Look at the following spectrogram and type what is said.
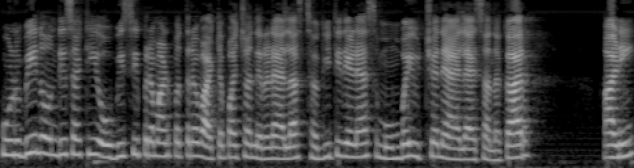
कुणबी नोंदीसाठी ओबीसी प्रमाणपत्र वाटपाच्या निर्णयाला स्थगिती देण्यास मुंबई उच्च न्यायालयाचा नकार आणि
